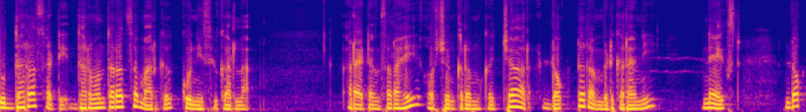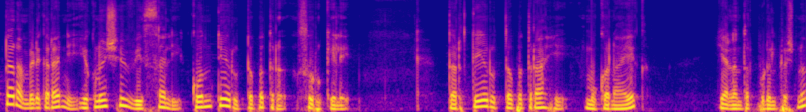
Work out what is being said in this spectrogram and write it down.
उद्धारासाठी धर्मांतराचा मार्ग कोणी स्वीकारला? राईट आन्सर आहे ऑप्शन क्रमांक चार डॉक्टर आंबेडकरांनी. नेक्स्ट डॉक्टर आंबेडकरांनी एकोणीसशे वीस साली कोणते वृत्तपत्र सुरू केले? तर ते वृत्तपत्र आहे मुकनायक. यानंतर पुढील प्रश्न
